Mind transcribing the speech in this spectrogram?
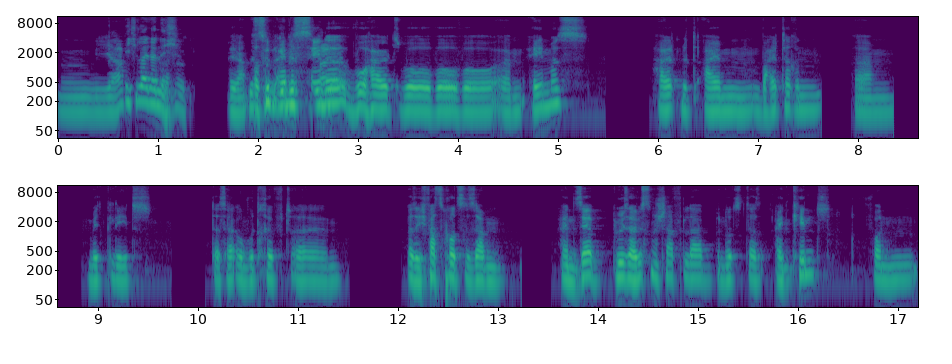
Hm, ja. Ich leider Das nicht. ist Ja, es gibt eine gewissen Teil. Szene, wo halt wo wo wo, ähm, Amos halt mit einem weiteren, ähm, Mitglied, das er irgendwo trifft, ähm also, ich fasse kurz zusammen. Ein sehr böser Wissenschaftler benutzt das ein Kind von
